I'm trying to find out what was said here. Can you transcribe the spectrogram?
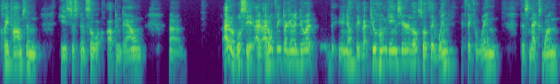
Klay Thompson he's just been so up and down. Um i don't know. We'll see. I, I don't think they're going to do it. You know they've got two home games here though. So if they win if they can win this next one,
